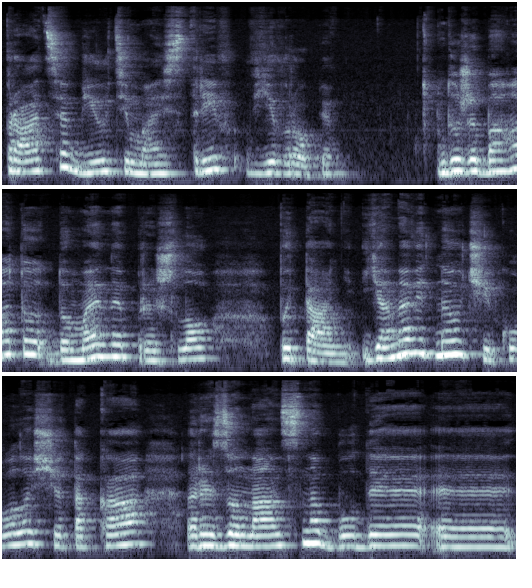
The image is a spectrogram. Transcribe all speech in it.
праця б'юті майстрів в Європі. Дуже багато до мене прийшло питань. Я навіть не очікувала, що така резонансна буде, е,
